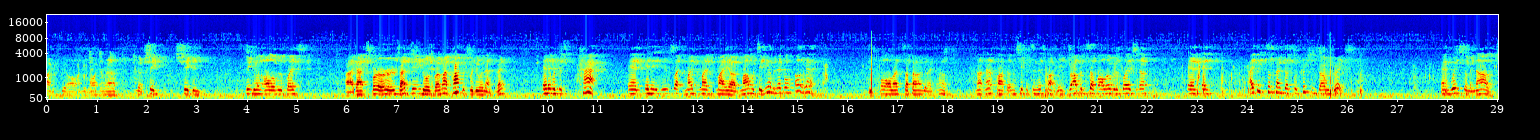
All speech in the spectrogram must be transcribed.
Pockets be all, I'd be walking around, you know, shake, shaking, jingling all over the place. I got spurs, that jingled, but my pockets were doing that, right? And it would just pack. And, and it, it's like my, my, my uh, mom would say, Do you have a nickel? Oh, yeah. Pull all that stuff out and be like, Oh, not in that pocket. Let me see if it's in this pocket. He's dropping stuff all over the place, you know? And, and I think sometimes that's what Christians are with grace and wisdom and knowledge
